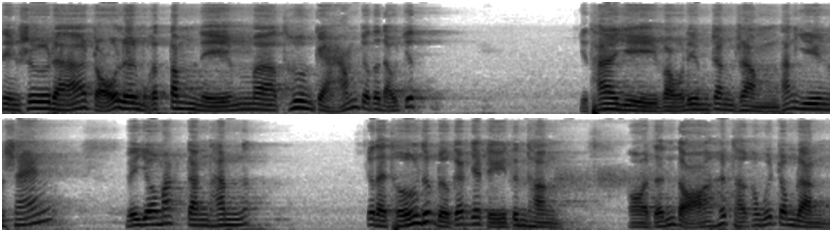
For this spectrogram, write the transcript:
Thiền sư đã trỗi lên một cái tâm niệm à, thương cảm cho tên đạo chích thì thay vì vào một đêm trăng rằm tháng giêng sáng với gió mắt trăng thanh đó, có thể thưởng thức được các giá trị tinh thần. Ngồi tĩnh tọa hít thở không khí trong lành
